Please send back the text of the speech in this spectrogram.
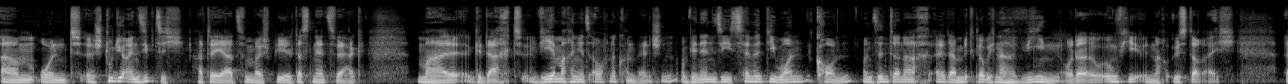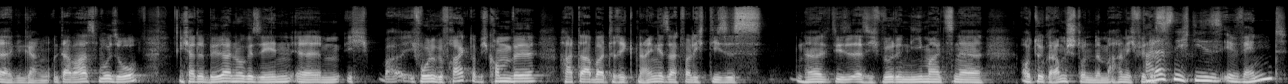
Ähm, und äh, Studio 71 hatte ja zum Beispiel das Netzwerk. Mal gedacht, wir machen jetzt auch eine Convention und wir nennen sie 71 Con und sind danach äh, damit, glaube ich, nach Wien oder irgendwie nach Österreich äh, gegangen. Und da war es wohl so, ich hatte Bilder nur gesehen, ähm, ich, ich wurde gefragt, ob ich kommen will, hatte aber direkt Nein gesagt, weil ich dieses Ne, diese, also ich würde niemals eine Autogrammstunde machen. Ich War das, das nicht dieses Event,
